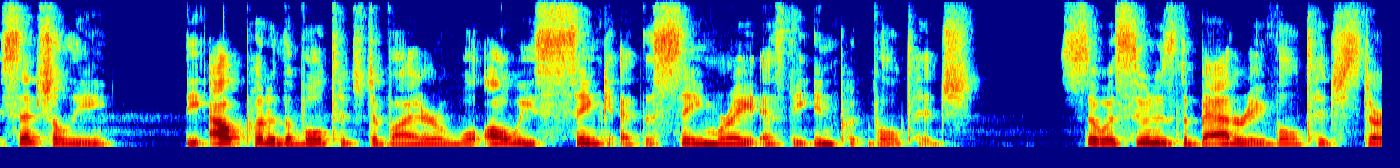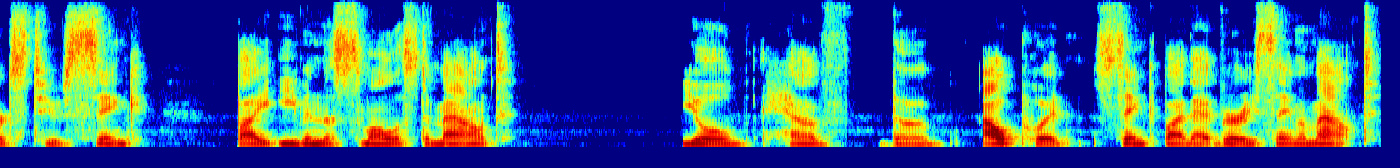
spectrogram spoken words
Essentially, the output of the voltage divider will always sink at the same rate as the input voltage. So as soon as the battery voltage starts to sink by even the smallest amount, you'll have the output sink by that very same amount.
